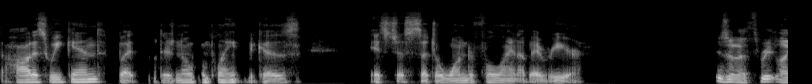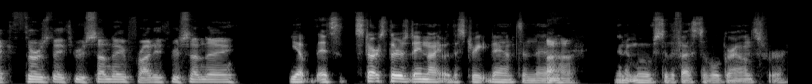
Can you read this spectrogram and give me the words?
the hottest weekend, but there's no complaint because it's just such a wonderful lineup every year. Is it a three like Thursday through Sunday, Friday through Sunday? Yep, it starts Thursday night with a street dance, and then Uh-huh. then it moves to the festival grounds for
